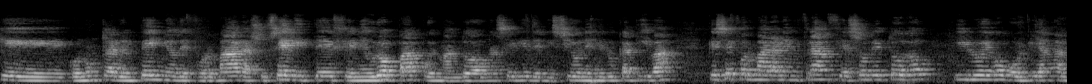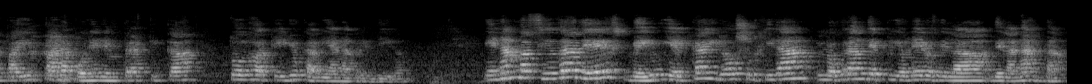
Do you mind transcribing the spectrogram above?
que con un claro empeño de formar a sus élites en Europa, pues mandó a una serie de misiones educativas que se formaran en Francia sobre todo y luego volvían al país para poner en práctica todo aquello que habían aprendido. En ambas ciudades, Beirut y el Cairo, surgirán los grandes pioneros de la, de la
